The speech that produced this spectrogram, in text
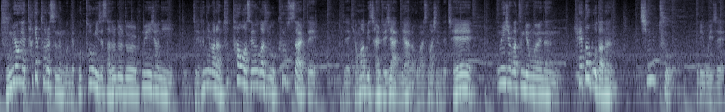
두 명의 타겟터를 쓰는 건데 보통 이제 4돌돌돌 포메이션이 이제 흔히 말하는 투타워 세워가지고 크로스 할 때 이제 경합이 잘 되지 않냐라고 말씀하시는데 제 포메이션 같은 경우에는 헤더보다는 침투 그리고 이제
